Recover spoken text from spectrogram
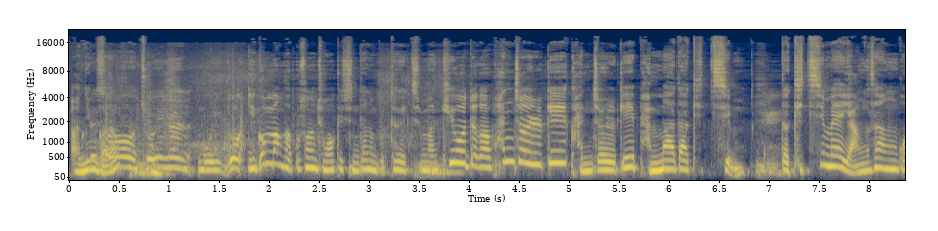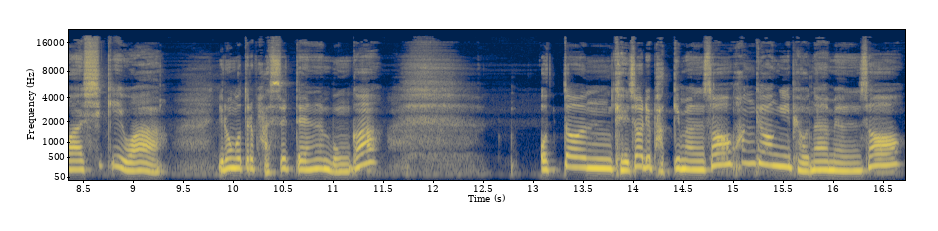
아닌가요? 그래서 저희는 뭐 이거 이것만 갖고서는 정확히 진단은 못하겠지만 키워드가 환절기, 간절기, 밤마다 기침. 네. 그러니까 기침의 양상과 시기와 이런 것들을 봤을 때는 뭔가 어떤 계절이 바뀌면서 환경이 변하면서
